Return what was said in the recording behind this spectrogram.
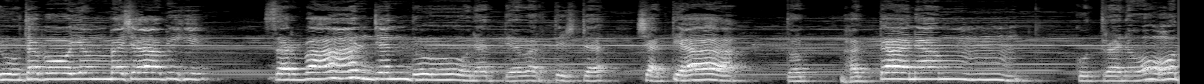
യൂഥഭോയം വശാഭിഹി സർവാൻ ജന്തൂനദ്യവർത്തിഷ്ട ശക്ത്യാ ത്വഗ്ഭക്താനാം കുത്രനോത്കർഷലാഭः.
